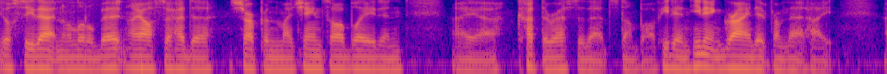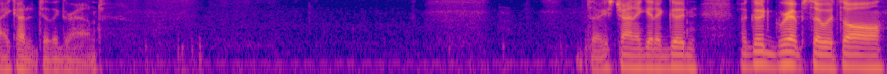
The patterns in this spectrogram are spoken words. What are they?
You'll see that in a little bit. I also had to sharpen my chainsaw blade and I uh, cut the rest of that stump off. He didn't. He didn't grind it from that height. I cut it to the ground. So he's trying to get a good a good grip so it's all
